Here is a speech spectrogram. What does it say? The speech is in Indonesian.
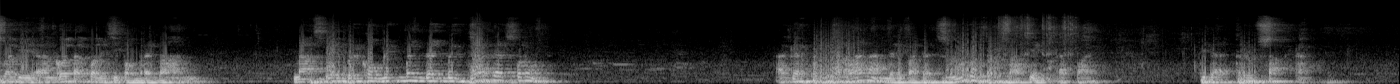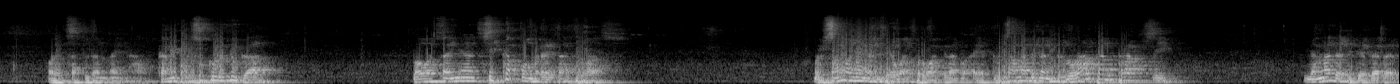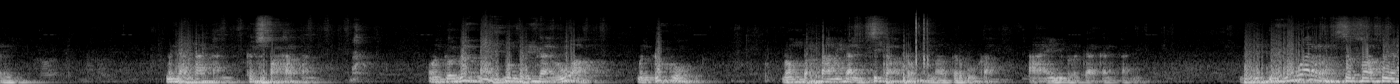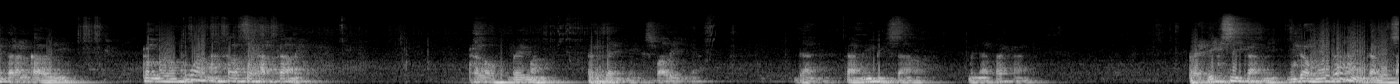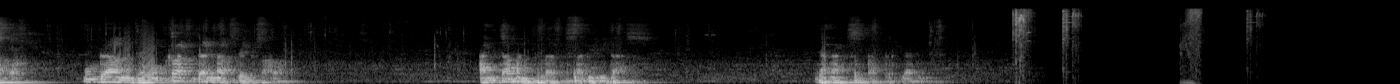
sebagai anggota koalisi pemerintahan, Nasdem berkomitmen dan menjaga sepenuhnya agar perjalanan daripada seluruh prestasi yang dicapai tidak terusakkan oleh satu dan lain hal. Kami bersyukur juga bahwasanya sikap pemerintah jelas bersama dengan Dewan Perwakilan Rakyat, bersama dengan delapan fraksi yang ada di DPR RI menyatakan kesepakatan untuk lebih memberikan ruang, mendukung, mempertahankan sikap profesional terbuka. Nah ini melegakan kami. Jadi di luar sesuatu yang barangkali kemampuan akal sehat kami, kalau memang terjadi sebaliknya, dan kami bisa menyatakan prediksi kami, mudah-mudahan kami salah, mudah-mudahan Demokrat dan Nasdem salah ancaman stabilitas jangan sempat terjadi.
